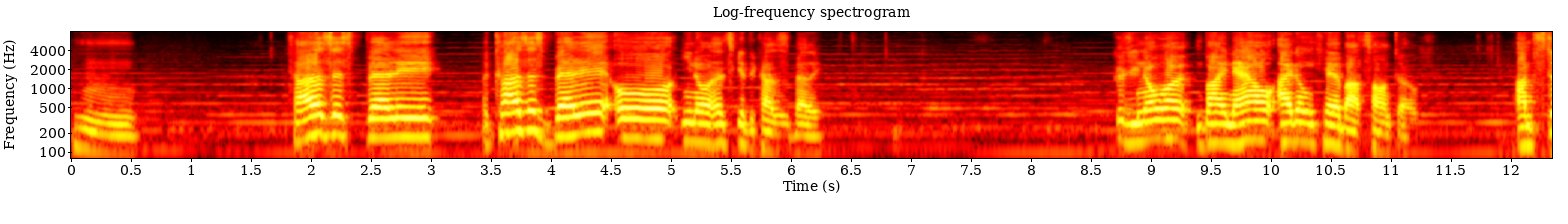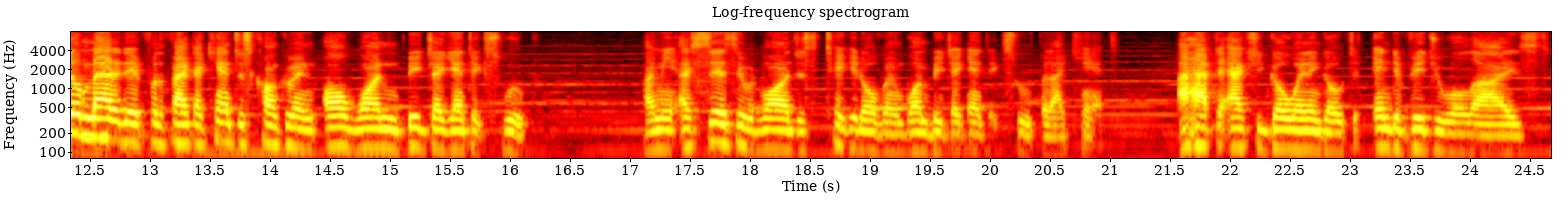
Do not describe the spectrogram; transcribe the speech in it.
Hmm... Casus Belli... A Casus Belli or... You know, let's get the Casus Belli. Because you know what? By now, I don't care about Santo. I'm still mad at it for the fact I can't just conquer in all one big gigantic swoop. I mean, I seriously would want to just take it over in one big gigantic swoop, but I can't. I have to actually go in and go to individualized...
